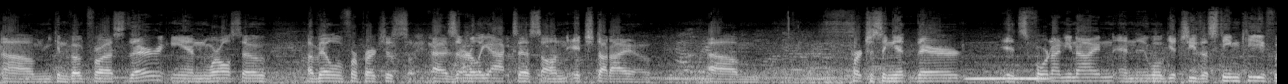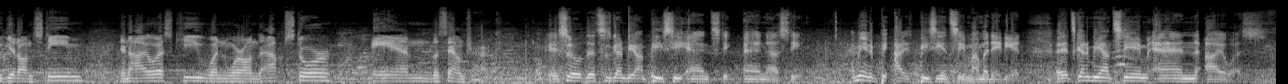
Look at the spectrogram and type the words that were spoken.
Um, you can vote for us there, and we're also available for purchase as early access on itch.io. Um, purchasing it there, it's $4.99, and it will get you the Steam key if we get on Steam, an iOS key when we're on the App Store, and the soundtrack. Okay, so this is going to be on PC and Steam. And uh, Steam. I mean, PC and Steam. I'm an idiot. It's going to be on Steam and iOS.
